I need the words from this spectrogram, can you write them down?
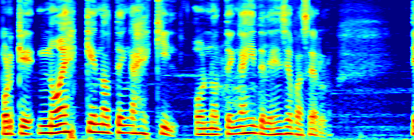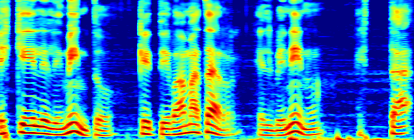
Porque no es que no tengas skill o no tengas inteligencia para hacerlo. Es que el elemento que te va a matar, el veneno, está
